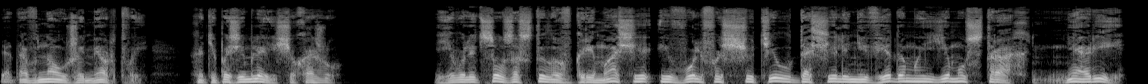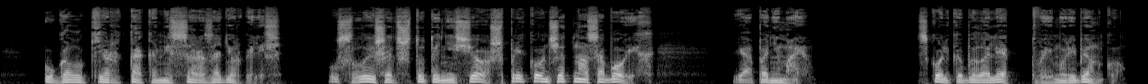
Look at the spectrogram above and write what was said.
Я давно уже мертвый, хоть и по земле еще хожу. Его лицо застыло в гримасе, и Вольф ощутил доселе неведомый ему страх. «Не ори!» Уголки рта комиссара задергались. «Услышат, что ты несешь, прикончат нас обоих. Я понимаю. Сколько было лет твоему ребенку?»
